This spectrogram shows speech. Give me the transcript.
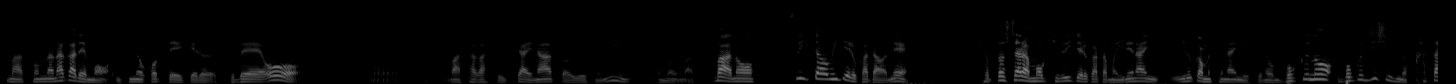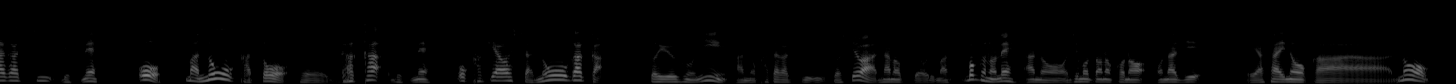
まあそんな中でも生き残っていける術を、まあ、探していきたいなというふうに思います。まああのツイッターを見てる方はね、ひょっとしたらもう気づいてる方もいれないいるかもしれないんですけど僕の僕自身の肩書きですねを、まあ、農家と、えー、画家ですねを掛け合わせた農画家というふうにあの肩書きとしては名乗っております。僕のねあの地元のこの同じ野菜農家の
